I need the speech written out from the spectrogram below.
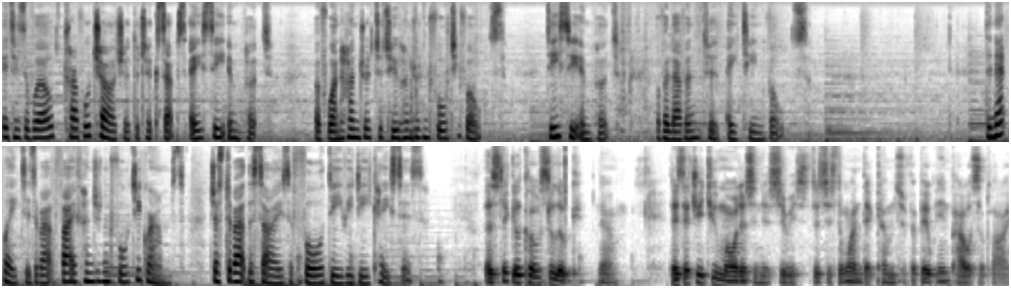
It is a world travel charger that accepts AC input of 100 to 240 volts DC input of 11 to 18 volts. The net weight is about 540 grams, just about the size of four DVD cases. Let's take a closer look now. There's actually two models in this series. This is the one that comes with a built-in power supply.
